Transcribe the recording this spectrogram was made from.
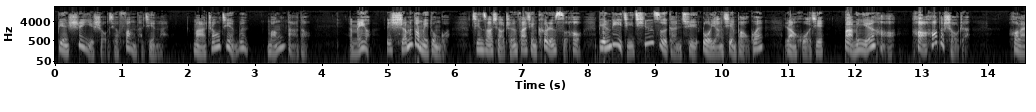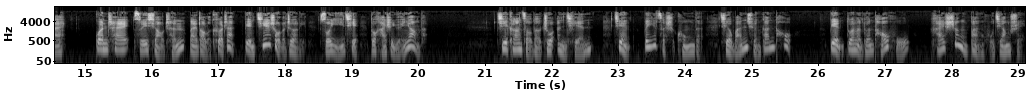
便示意手下放他进来。马昭见问，忙答道：“，啊没有，什么都没动过。”今早小陈发现客人死后，便立即亲自赶去洛阳县报官，让伙计把门严好，好好的守着。后来官差随小陈来到了客栈，便接手了这里，所以一切都还是原样的。嵇康走到桌案前，见杯子是空的，且完全干透，便端了端陶壶，还剩半壶江水，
